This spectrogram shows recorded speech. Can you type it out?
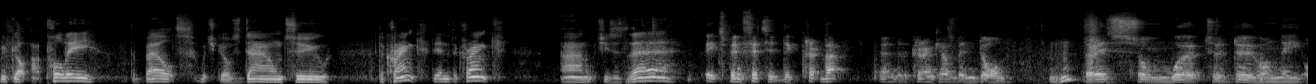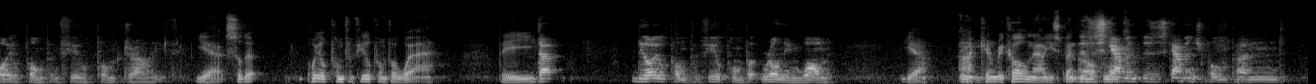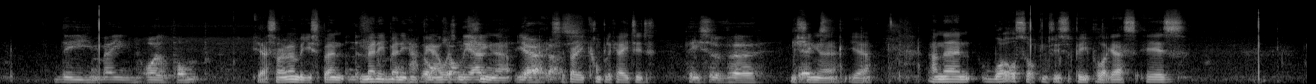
We've got that pulley, the belt, which goes down to the crank, the end of the crank, and which is there. It's been fitted. The cr- that end of the crank has been done. Mhm. There is some work to do on the oil pump and fuel pump drive. Yeah, so the oil pump and fuel pump are where? The That the oil pump and fuel pump run in one. yeah. I can recall now you spent There's a, lot. there's a scavenge pump and the main oil pump Yes, I remember you spent many, many happy hours on machining that. Yeah, Yeah, it's a very complicated piece of uh, machine there, yeah. And then what also confuses people, I guess, is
